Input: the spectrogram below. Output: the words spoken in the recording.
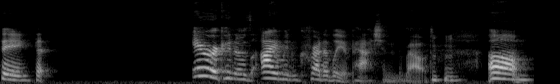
thing that Erica knows I'm incredibly passionate about. Um,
